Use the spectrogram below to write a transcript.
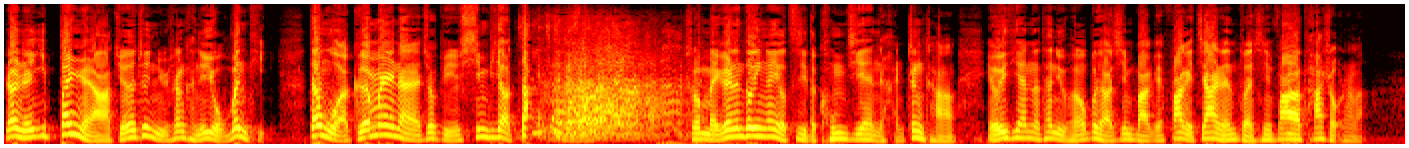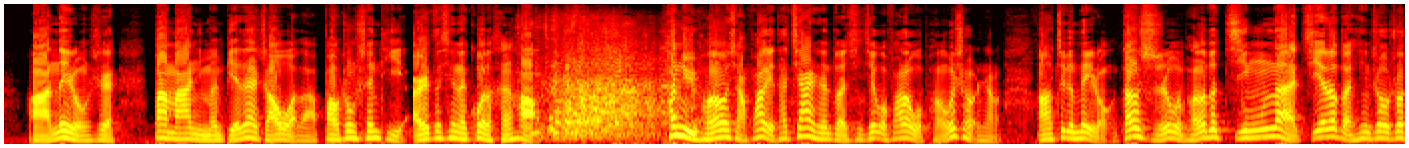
让人一般人啊觉得这女生肯定有问题。但我哥们儿呢，就比如心比较大，说每个人都应该有自己的空间，很正常。有一天呢，他女朋友不小心把给发给家人短信发到他手上了，啊，内容是爸妈你们别再找我了，保重身体，儿子现在过得很好。他女朋友想发给他家人的短信，结果发到我朋友手上了啊！这个内容，当时我朋友都惊了。接到短信之后说，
